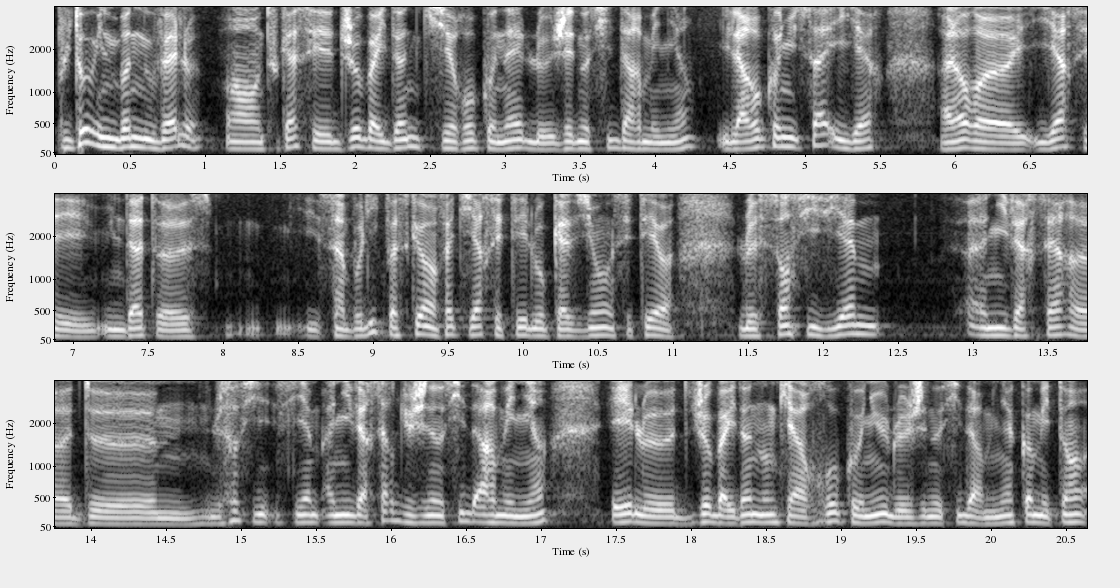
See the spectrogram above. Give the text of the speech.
plutôt une bonne nouvelle. En tout cas, c'est Joe Biden qui reconnaît le génocide arménien. Il a reconnu ça hier. Alors euh, hier, c'est une date symbolique parce que en fait hier c'était l'occasion, c'était le 106e anniversaire euh, de le 106e anniversaire du génocide arménien. Et le Joe Biden donc qui a reconnu le génocide arménien comme étant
